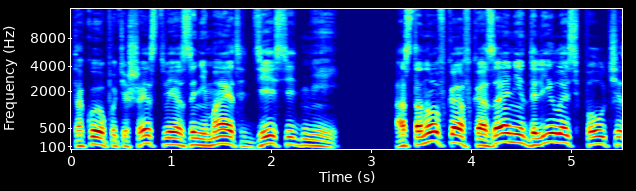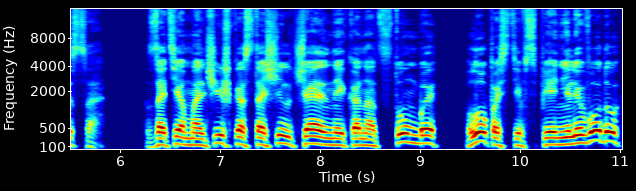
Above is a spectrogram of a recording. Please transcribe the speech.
Такое путешествие занимает 10 дней. Остановка в Казани длилась полчаса. Затем мальчишка стащил чайный канат с тумбы, лопасти вспенили воду,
